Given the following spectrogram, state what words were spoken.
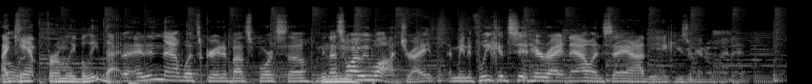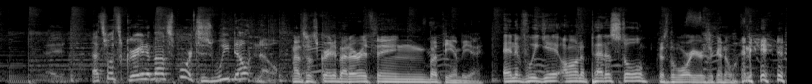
I can't firmly believe that. And isn't that what's great about sports, though? I mean, that's Mhm. why we watch, right? I mean, if we could sit here right now and say, ah, the Yankees are going to win it, that's what's great about sports is we don't know. That's what's great about everything but the NBA. And if we get on a pedestal, because the Warriors are going to win it.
